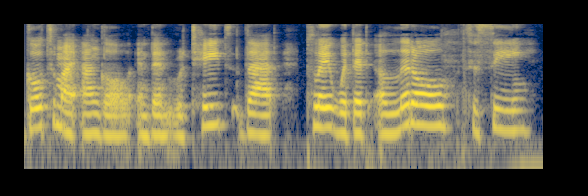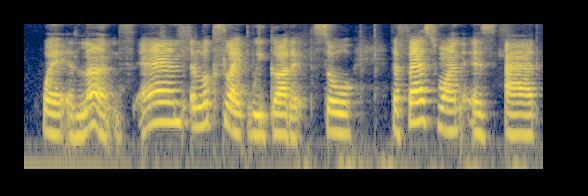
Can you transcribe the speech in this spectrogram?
go to my angle and then rotate that, play with it a little to see where it lands. And it looks like we got it. So the first one is at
